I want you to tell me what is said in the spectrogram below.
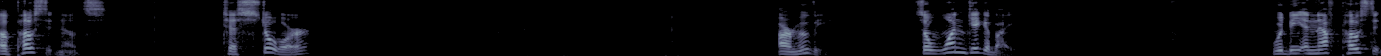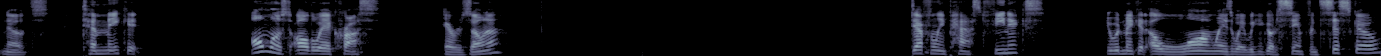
of post it notes to store our movie. So one gigabyte would be enough post it notes to make it almost all the way across Arizona. Definitely past Phoenix. It would make it a long ways away. We could go to San Francisco.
